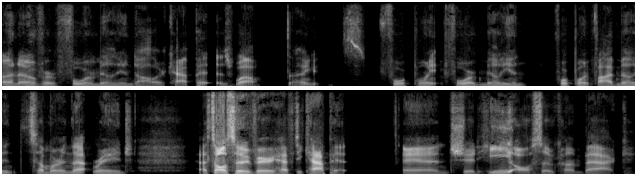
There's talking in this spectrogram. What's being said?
an over four million dollar cap hit as well. I think it's 4.4 million, 4.5 million, somewhere in that range. That's also a very hefty cap hit. And should he also come back,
